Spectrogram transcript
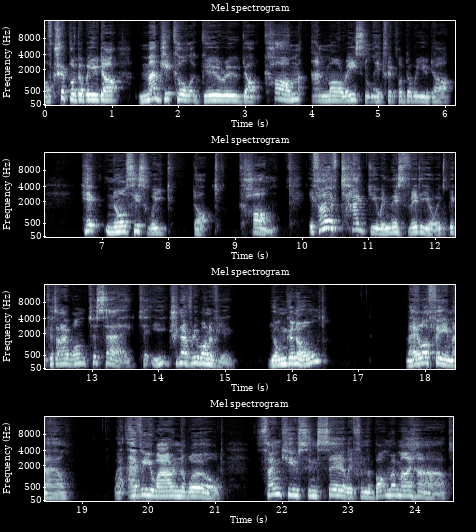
of www.magicalguru.com and more recently www.hypnosisweek.com. If I have tagged you in this video, it's because I want to say to each and every one of you, young and old, male or female, wherever you are in the world, thank you sincerely from the bottom of my heart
